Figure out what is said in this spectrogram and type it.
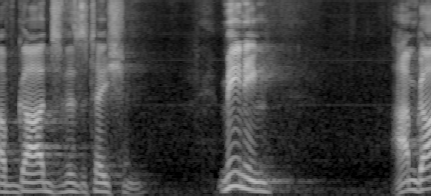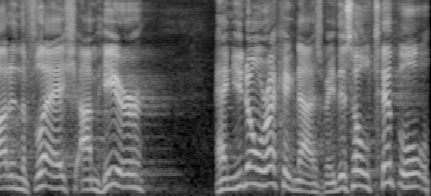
of God's visitation, meaning, I'm God in the flesh, I'm here, and you don't recognize me. This whole temple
